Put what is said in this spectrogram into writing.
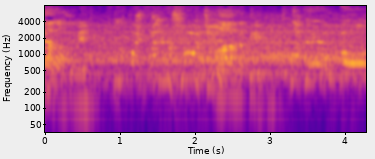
Ah, não, também. E vai sair o chute. Ah, não acredito. Bateu! Gol!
